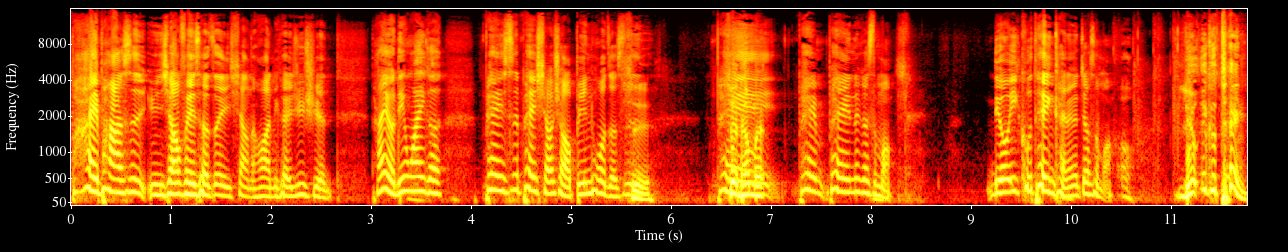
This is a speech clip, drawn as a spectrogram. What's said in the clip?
害怕是云霄飞车这一项的话，你可以去选。它有另外一个配是配小小兵，或者是，是配他们配配那个什么。留一库 tank 那个叫什么？哦，留一个 tank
